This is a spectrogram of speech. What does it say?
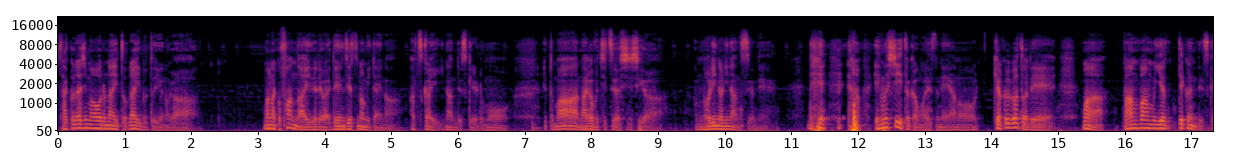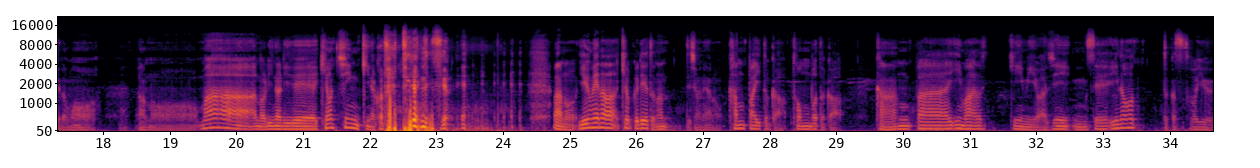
桜島オールナイトライブというのが、まあなんかファンの間では伝説のみたいな扱いなんですけれども、えっとまあ長渕剛氏がノリノリなんですよね。で、あの MC とかもですね、あの曲ごとで、まあバンバン言ってくんですけども、あのまあノリノリで基本珍奇なことやってるんですよね。あの有名な曲で言うと何でしょうね、あの乾杯とかトンボとか、乾杯今君は人生の？とかそういう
